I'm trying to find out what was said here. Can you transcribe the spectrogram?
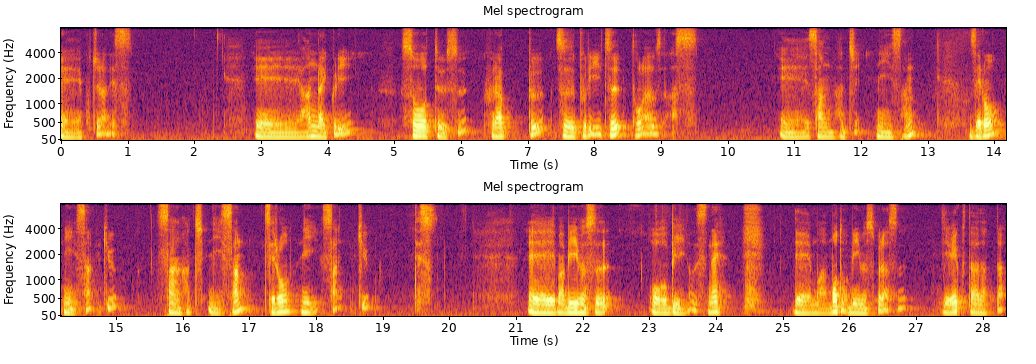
えー、こちらです。えー、 Unlikely Sawtooth Flap Two Pleats Trousers、えー、3823-0239 3823 0239です。えー、まあ、 BEAMS OB のですね、で、まあ、元 BEAMS PLUS ディレクターだった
